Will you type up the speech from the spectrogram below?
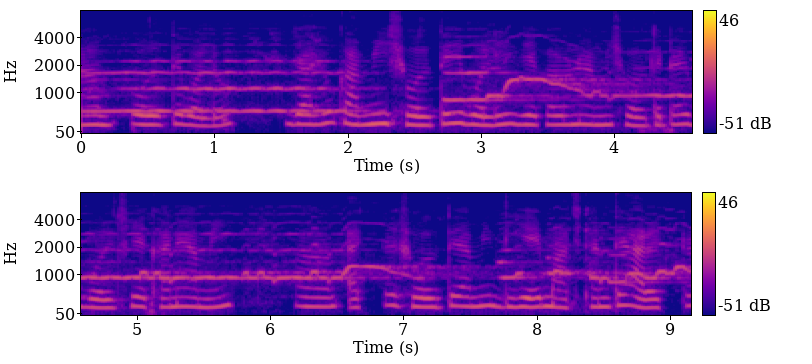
না বলতে বলো। যাই হোক, আমি সলতেই বলি, যে কারণে আমি সলতেটাই বলছি। এখানে আমি একটা সলতে আমি দিয়ে মাঝখানতে আরেকটা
